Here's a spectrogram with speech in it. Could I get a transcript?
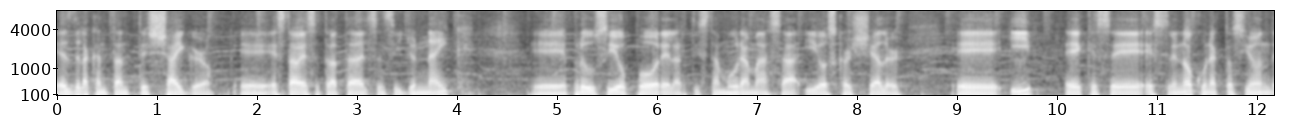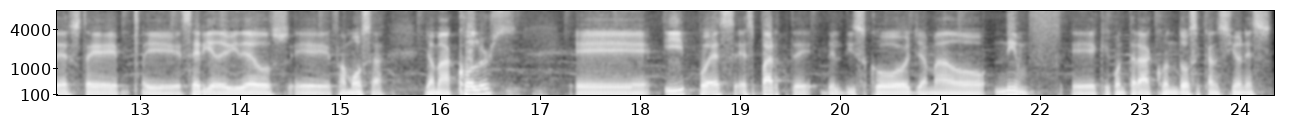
es de la cantante Shy Girl. Eh, esta vez se trata del sencillo Nike, eh, producido por el artista Muramasa y Oscar Scheller, y que se estrenó con una actuación de esta serie de videos famosa llamada Colors. Eh, y pues es parte del disco llamado Nymph, eh, que contará con 12 canciones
